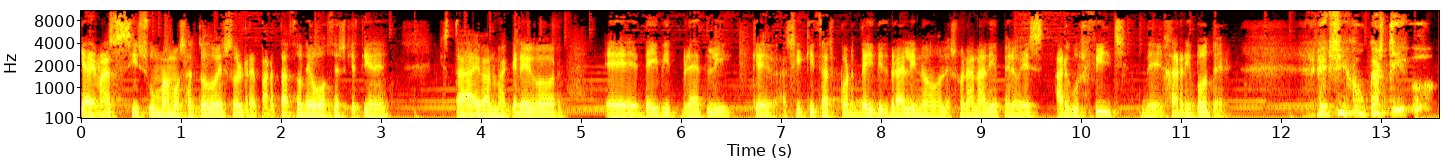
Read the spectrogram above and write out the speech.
Y además, si sumamos a todo eso el repartazo de voces que tiene, está Evan McGregor, eh, David Bradley, que así quizás por David Bradley no le suena a nadie, pero es Argus Filch de Harry Potter. Exijo un castigo.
